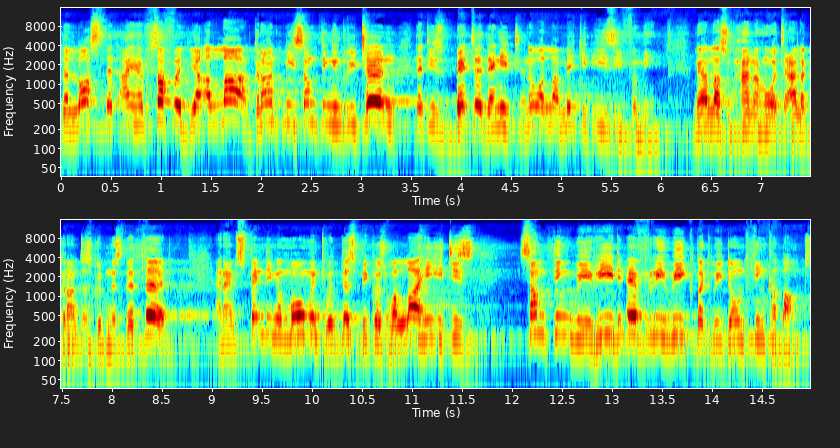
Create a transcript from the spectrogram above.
The loss that I have suffered, Ya Allah, grant me something in return that is better than it. And oh Allah, make it easy for me. May Allah subhanahu wa ta'ala grant us goodness. The third, and I'm spending a moment with this because wallahi, it is something we read every week but we don't think about.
